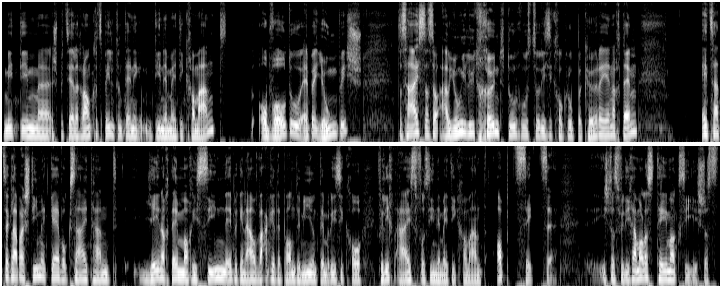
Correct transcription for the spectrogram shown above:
mit dem äh, speziellen Krankheitsbild und deinen Medikamenten, obwohl du eben jung bist. Das heißt also, auch junge Leute können durchaus zur Risikogruppe gehören, je nachdem. Jetzt hat es ja, glaube ich, auch Stimmen gegeben, die gesagt haben, je nachdem mache es Sinn, eben genau wegen der Pandemie und dem Risiko, vielleicht eines von seinen Medikamenten abzusetzen. Ist das für dich auch mal ein Thema gewesen? Ist das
